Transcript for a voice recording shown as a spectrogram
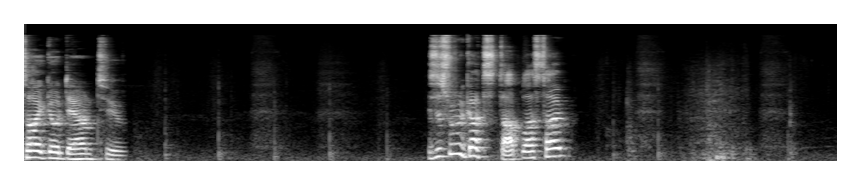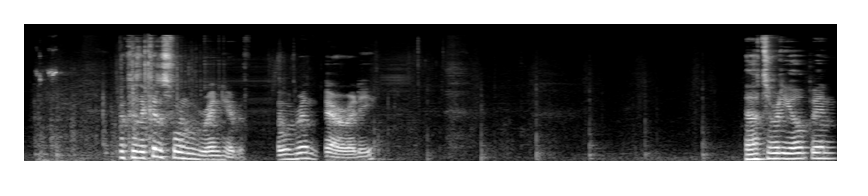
How I go down to. Is this where we got stopped last time? Because I could have sworn we were in here before. We were in there already. That's already open.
